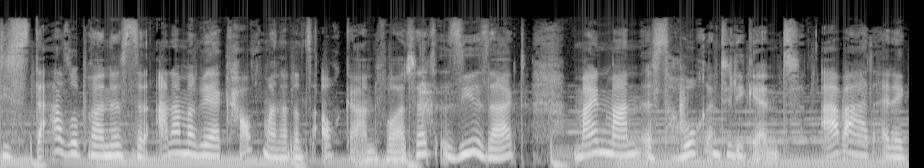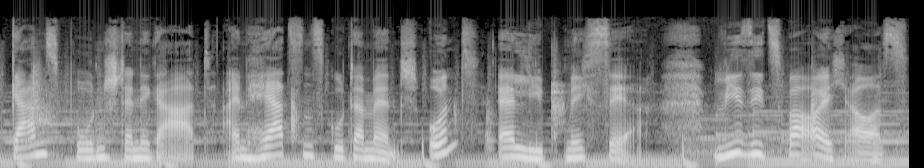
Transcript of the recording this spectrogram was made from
die Starsopranistin Anna-Maria Kaufmann hat uns auch geantwortet. Sie sagt, mein Mann ist hochintelligent, aber hat eine ganz bodenständige Art, ein herzensguter Mensch und er liebt mich sehr. Wie sieht's bei euch aus?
